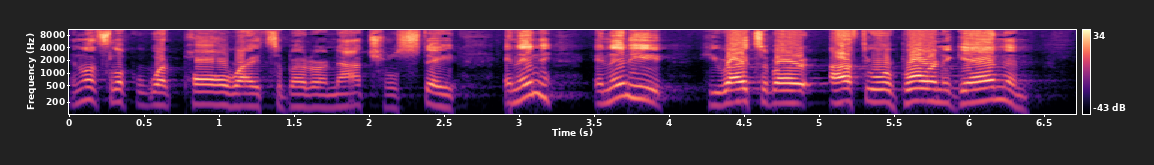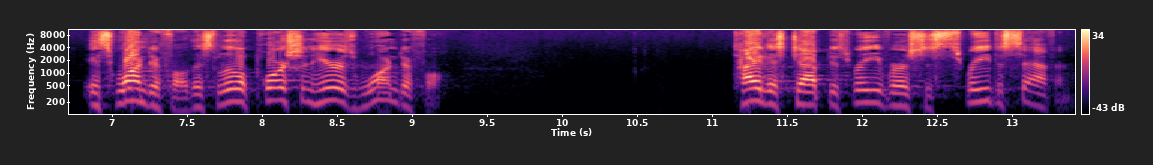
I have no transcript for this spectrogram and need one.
And let's look at what Paul writes about our natural state. And then, and then he, he writes about after we're born again and it's wonderful. This little portion here is wonderful. Titus chapter 3, verses 3 to 7.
